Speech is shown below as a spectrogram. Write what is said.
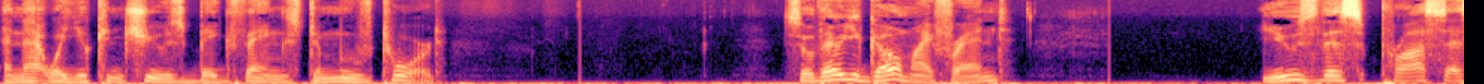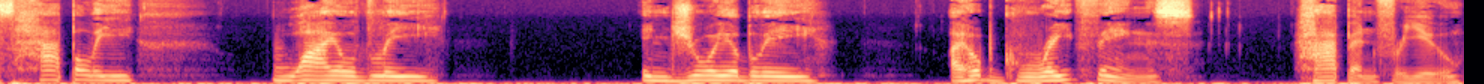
And that way you can choose big things to move toward. So there you go, my friend. Use this process happily, wildly, enjoyably. I hope great things happen for you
